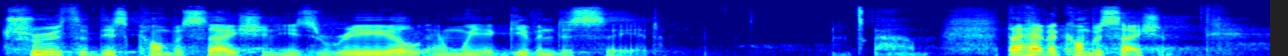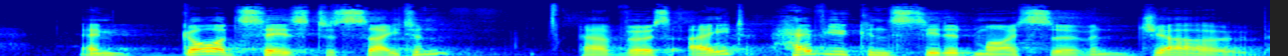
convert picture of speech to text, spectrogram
truth of this conversation is real, and we are given to see it. Um, they have a conversation, and God says to Satan, uh, verse 8, Have you considered my servant Job?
